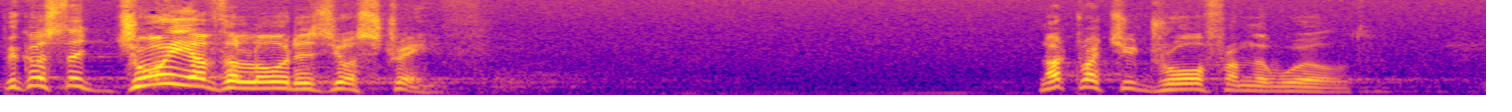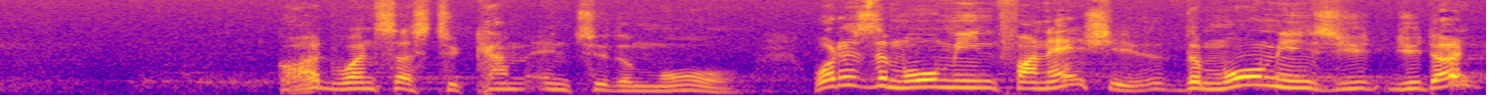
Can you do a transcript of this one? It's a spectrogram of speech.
Because the joy of the Lord is your strength. Not what you draw from the world. God wants us to come into the more. What does the more mean financially? The more means you, you don't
